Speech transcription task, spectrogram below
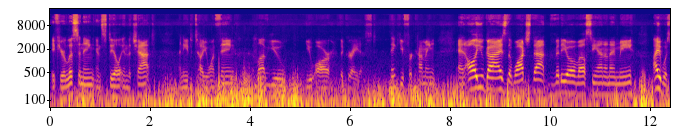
if you're listening and still in the chat, I need to tell you one thing. I love you. You are the greatest. Thank you for coming. And all you guys that watched that video of LCN and me, I was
